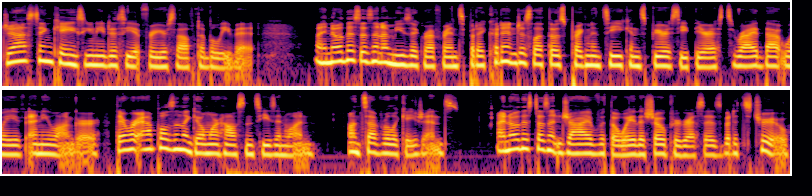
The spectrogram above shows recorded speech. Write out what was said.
just in case you need to see it for yourself to believe it. I know this isn't a music reference, but I couldn't just let those pregnancy conspiracy theorists ride that wave any longer. There were apples in the Gilmore house in season one, on several occasions. I know this doesn't jive with the way the show progresses, but it's true.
